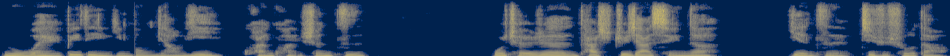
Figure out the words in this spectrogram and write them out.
芦苇必定迎风摇曳，款款生姿。我承认它是居家型的，燕子继续说道。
